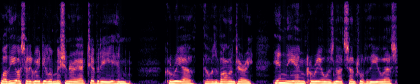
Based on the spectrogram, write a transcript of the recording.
Well, the U.S. had a great deal of missionary activity in Korea that was voluntary. In the end, Korea was not central to the U.S.,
